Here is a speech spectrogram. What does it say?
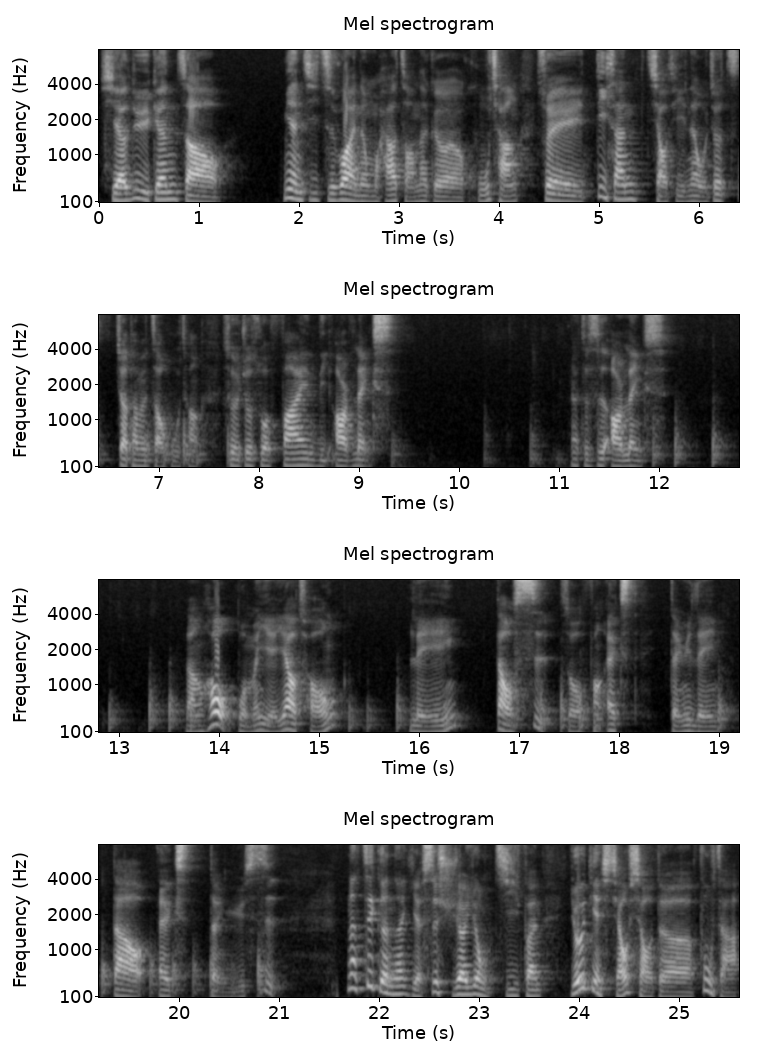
斜率跟找面积之外呢，我们还要找那个弧长。所以第三小题呢，我就叫他们找弧长，所以就说 find the arc lengths。那这是 arc length。然后我们也要从零到四，所以放 x。等于零到 x 等于四，那这个呢也是需要用积分，有点小小的复杂，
